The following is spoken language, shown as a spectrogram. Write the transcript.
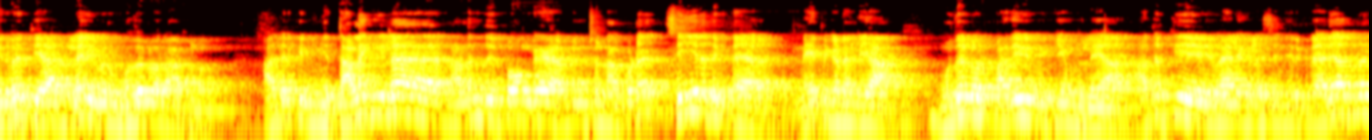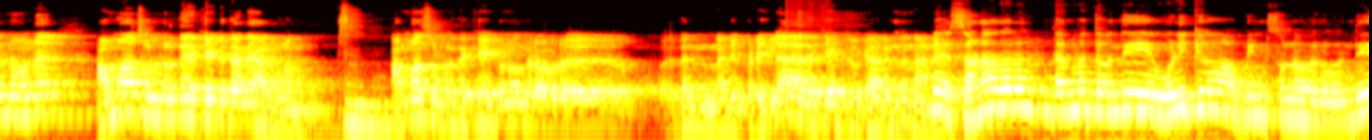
இருபத்தி ஆறில் இவர் முதல்வர் ஆகணும். அதற்கு நீங்க தலைகீழ நடந்து போங்க அப்படின்னு சொன்னா கூட செய்யறதுக்கு தயாரா? நேற்று நேத்து கடன் இல்லையா முதல்வர் பதவி முக்கியம் இல்லையா? அதற்கு வேலைகளை செஞ்சிருக்கிறாரு. அப்புறம் இன்னொன்னு அம்மா சொல்றதை கேட்டுத்தானே ஆகணும். அம்மா சொல்றதை கேட்கணுங்கிற ஒரு இதன் அடிப்படையில் அதை கேட்டிருக்காருன்னு நான் சனாதன தர்மத்தை வந்து ஒழிக்கணும் அப்படின்னு சொன்னவர் வந்து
